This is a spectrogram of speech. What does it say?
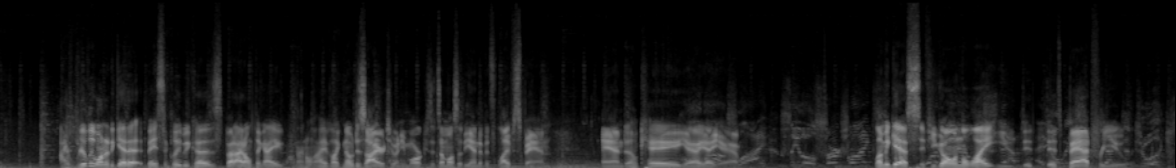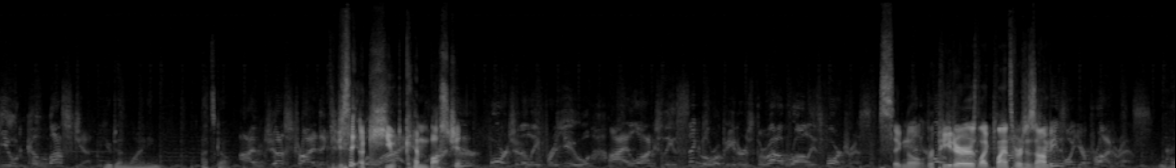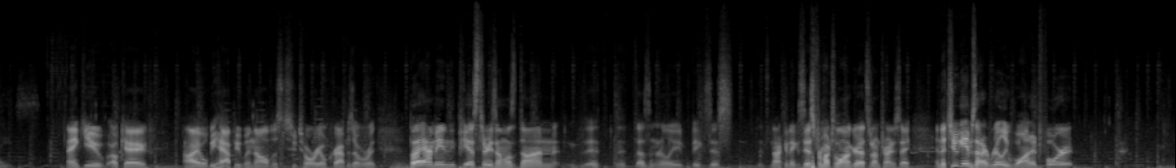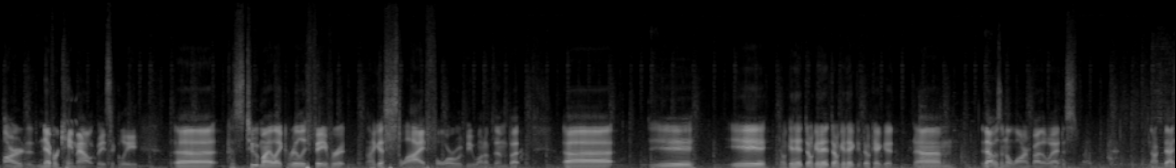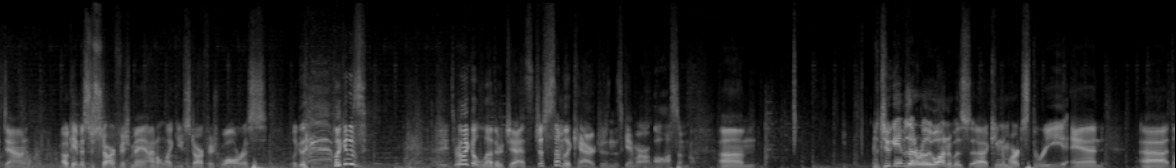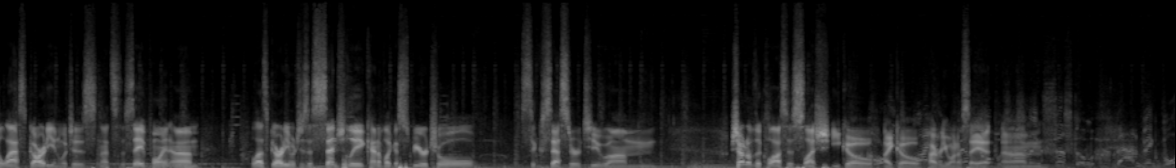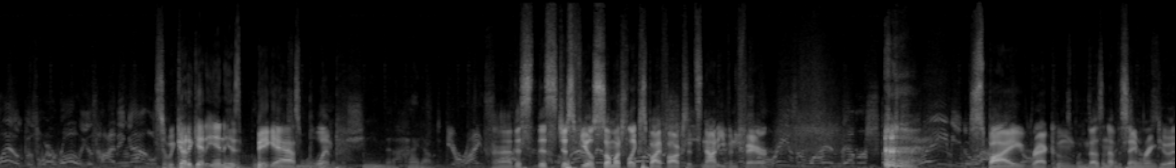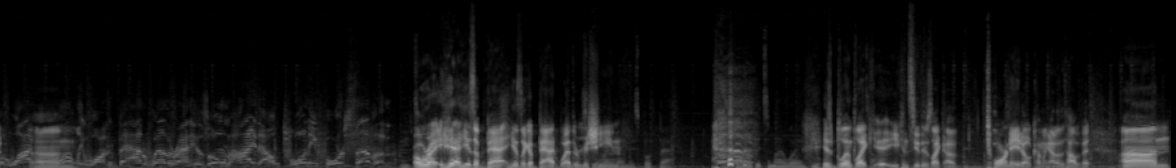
I really wanted to get it basically because, but I don't think I, I don't, I have like no desire to anymore because it's almost at the end of its lifespan. And okay, yeah, yeah, yeah. Let me guess. If you go in the light, you it, it's bad for you. You done whining? Let's go. I'm just trying to Did you say keep acute alive, combustion? partner. Fortunately for you, I launched these signal repeaters throughout Raleigh's fortress. Signal Get repeaters like Plants vs Zombies. Your progress. Nice. Thank you. Okay. I will be happy when all this tutorial crap is over with. But I mean, PS3 is almost done. It, it doesn't really exist. It's not going to exist for much longer. That's what I'm trying to say. And the two games that I really wanted for it are never came out basically. Because two of my like really favorite, I guess Sly 4 would be one of them. But uh, eh, eh, don't get hit, don't get hit, don't get hit. Okay, good. Um, that was an alarm, by the way. I just knocked that down. Okay, Mr. Starfish Man. I don't like you, Starfish Walrus. Look at look at his. He's wearing like a leather jet. Just some of the characters in this game are awesome. Um, the two games that I really wanted was uh, Kingdom Hearts 3 and uh, The Last Guardian, which is that's the save point. Um, Last Guardian, which is essentially kind of like a spiritual successor to um, Shadow of the Colossus slash Eco, Ico, however you want to say it. Um, so we gotta get in his big ass blimp. Uh, this this just feels so much like Spy Fox. It's not even fair. Spy Raccoon doesn't have the same ring to it. Um, oh right, yeah, he has a bad. He has like a bad weather machine. His blimp, like you can see, there's like a tornado coming out of the top of it. Um.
